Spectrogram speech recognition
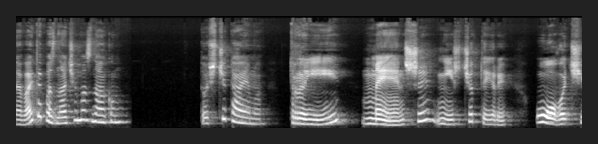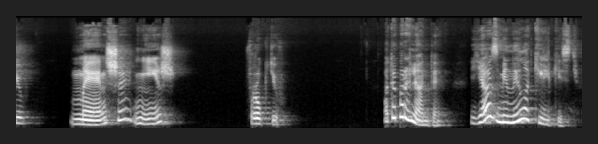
Давайте позначимо знаком. Тож читаємо. 3 менше, ніж 4. Овочів менше, ніж фруктів. А тепер гляньте. Я змінила кількість.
